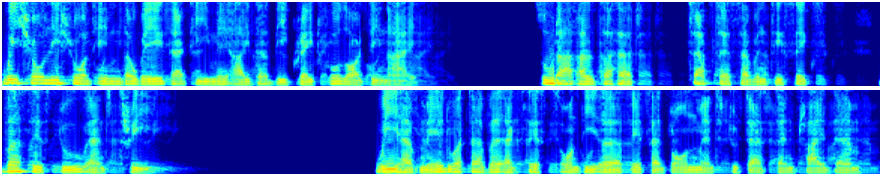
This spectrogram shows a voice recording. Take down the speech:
We surely showed him the way that he may either be grateful or deny. Surah Al-Zahar, chapter 76, verses 2 and 3. We have made whatever exists on the earth its adornment to test and try them,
